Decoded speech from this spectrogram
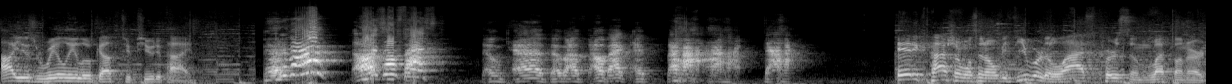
I just really look up to PewDiePie. PewDiePie! Oh, so fast! Don't care about so fast. Eric Passion wants to know if you were the last person left on Earth,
